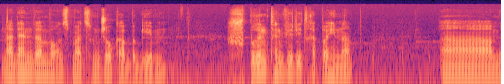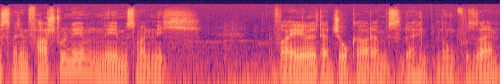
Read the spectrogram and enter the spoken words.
Na dann werden wir uns mal zum Joker begeben. Sprinten wir die Treppe hinab. Äh, müssen wir den Fahrstuhl nehmen? Nee, müssen wir nicht. Weil der Joker, der müsste da hinten irgendwo sein.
